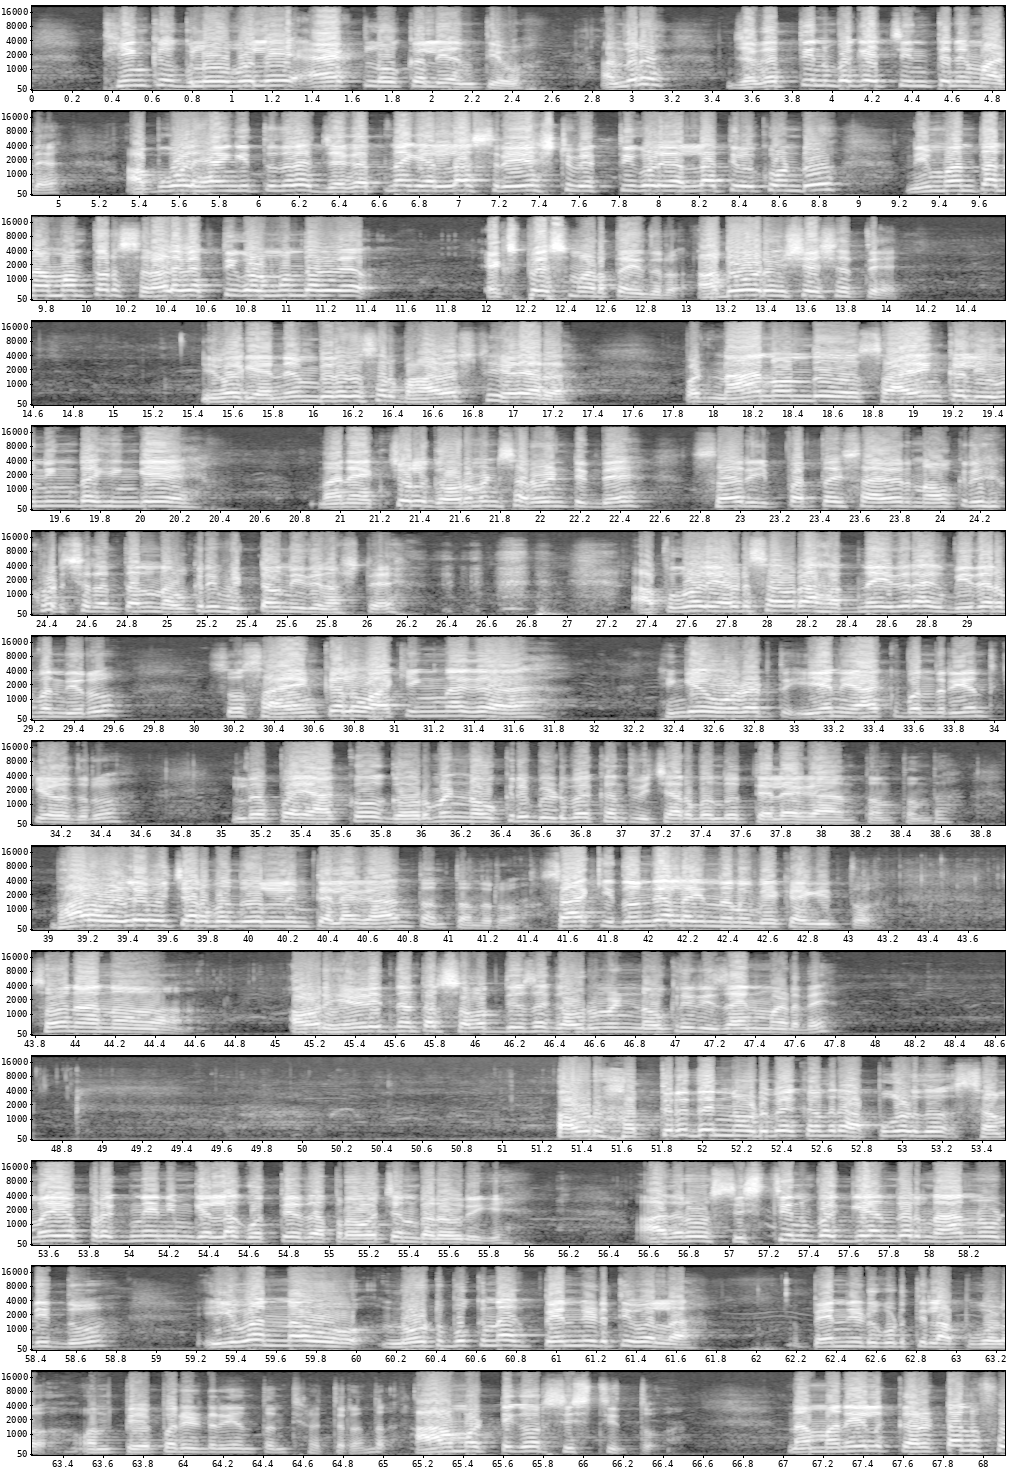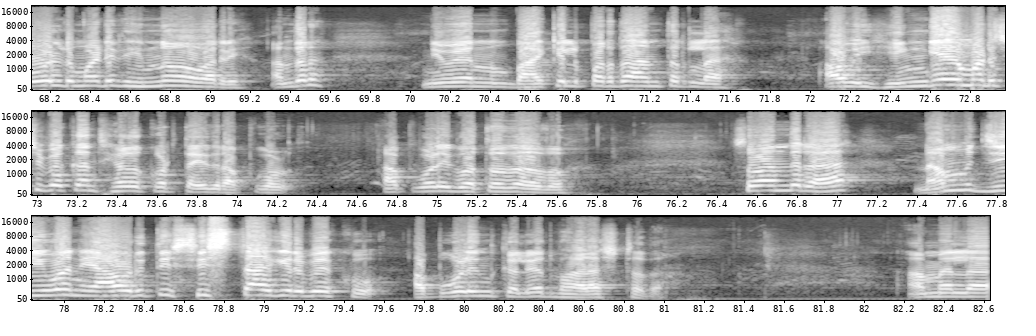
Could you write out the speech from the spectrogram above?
ಥಿಂಕ್ ಗ್ಲೋಬಲಿ ಆಕ್ಟ್ ಲೋಕಲಿ ಅಂತೀವಿ. ಅಂದ್ರೆ ಜಗತ್ತಿನ ಬಗ್ಗೆ ಚಿಂತನೆ ಮಾಡಿ. ಅಪ್ಗಳು ಹೆಂಗಿತ್ತಂದ್ರೆ ಜಗತ್ನಾಗ ಎಲ್ಲ ಶ್ರೇಷ್ಠ ವ್ಯಕ್ತಿಗಳು ಎಲ್ಲ ತಿಳ್ಕೊಂಡು ನಿಮ್ಮಂತ ನಮ್ಮಂಥವ್ರು ಸರಳ ವ್ಯಕ್ತಿಗಳ ಮುಂದೆ ಎಕ್ಸ್ಪ್ರೆಸ್ ಮಾಡ್ತಾ ಇದ್ರು. ಅದು ಅವ್ರ ವಿಶೇಷತೆ. ಇವಾಗ ಎನ್ ಎಂ ಬಿರೋದ ಸರ್ ಬಹಳಷ್ಟು ಹೇಳ್ಯಾರ. ಬಟ್ ನಾನೊಂದು ಸಾಯಂಕಾಲ ಈವ್ನಿಂಗ್ದಾಗ ಹಿಂಗೆ ನಾನು ಆ್ಯಕ್ಚುಲ್ ಗೌರ್ಮೆಂಟ್ ಸರ್ವೆಂಟ್ ಇದ್ದೆ. ಸರ್ ಇಪ್ಪತ್ತೈದು ಸಾವಿರ ನೌಕರಿ ಕೊಡ್ಸಿರಂತ ನೌಕರಿ ಬಿಟ್ಟವನಿದ್ದೀನಿ ಅಷ್ಟೇ. ಅಪ್ಪಗಳು ಎರಡು ಸಾವಿರ ಹದಿನೈದರಾಗ ಬೀದರ್ ಬಂದಿರು. ಸೊ ಸಾಯಂಕಾಲ ವಾಕಿಂಗ್ನಾಗ ಹಿಂಗೆ ಓಡಾಡ್ತಿ, ಏನು ಯಾಕೆ ಬಂದ್ರಿ ಅಂತ ಕೇಳಿದ್ರು. ಇಲ್ಲರಪ್ಪ ಯಾಕೋ ಗೌರ್ಮೆಂಟ್ ನೌಕರಿ ಬಿಡ್ಬೇಕಂತ ವಿಚಾರ ಬಂದು ತಲೆಗ ಅಂತಂತಂದ. ಭಾಳ ಒಳ್ಳೆ ವಿಚಾರ ಬಂದಲ್ಲ ನಿಮ್ಮ ತಲೆಗ ಅಂತಂತಂದ್ರು. ಸಾಕು, ಇದೊಂದೇ ಲೈನ್ ನನಗೆ ಬೇಕಾಗಿತ್ತು. ಸೊ ನಾನು ಅವ್ರು ಹೇಳಿದ ನಂತರ ಸ್ವಲ್ಪ ದಿವಸ ಗೌರ್ಮೆಂಟ್ ನೌಕರಿ ರಿಸೈನ್ ಮಾಡಿದೆ. ಅವ್ರ ಹತ್ತಿರದಲ್ಲಿ ನೋಡ್ಬೇಕಂದ್ರೆ ಅಪ್ಪಗಳದು ಸಮಯ ಪ್ರಜ್ಞೆ ನಿಮ್ಗೆಲ್ಲ ಗೊತ್ತಿದೆ ಪ್ರವಚನ ಬರೋರಿಗೆ ಆದ್ರೆ ಅವ್ರ ಶಿಸ್ತಿನ ಬಗ್ಗೆ ಅಂದ್ರೆ ನಾನು ನೋಡಿದ್ದು ಈವನ್ ನಾವು ನೋಟ್ಬುಕ್ನಾಗ ಪೆನ್ ಇಡ್ತೀವಲ್ಲ ಪೆನ್ ಹಿಡ್ಕೊಡ್ತಿಲ್ಲ ಅಪ್ಪಗಳು, ಒಂದು ಪೇಪರ್ ಇಡ್ರಿ ಅಂತಂತ ಹೇಳ್ತಾರೆ. ಅಂದ್ರೆ ಆ ಮಟ್ಟಿಗೆ ಅವ್ರ ಶಿಸ್ತಿತ್ತು. ನಮ್ಮ ಮನೆಯಲ್ಲಿ ಕರ್ಟನ್ ಫೋಲ್ಡ್ ಮಾಡಿದ ಇನ್ನೂ ಅವ ರೀ ಅಂದ್ರೆ ನೀವೇನು ಬಾಕಿಲ್ ಪರ್ದ ಅಂತಾರಲ್ಲ, ಅವು ಹಿಂಗೆ ಮಡಿಸ್ಬೇಕಂತ ಹೇಳ್ಕೊಡ್ತಾ ಇದ್ರು ಅಪ್ಪಗಳು. ಅಪ್ಪಗಳಿಗೆ ಗೊತ್ತದ ಅದು. ಸೊ ಅಂದ್ರೆ ನಮ್ಮ ಜೀವನ ಯಾವ ರೀತಿ ಶಿಸ್ತಾಗಿರಬೇಕು ಅಪ್ಪಗಳಿಂದ ಕಲಿಯೋದು ಭಾಳಷ್ಟು ಆಮೇಲೆ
